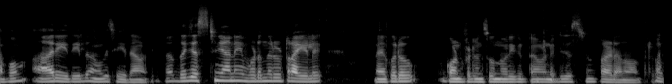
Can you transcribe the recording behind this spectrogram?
അപ്പം ആ രീതിയിൽ നമുക്ക് ചെയ്താൽ മതി. അത് ജസ്റ്റ് ഞാൻ ഇവിടെ നിന്നൊരു ട്രയൽ നിങ്ങൾക്കൊരു കോൺഫിഡൻസ് ഒന്നുകൂടി കിട്ടാൻ വേണ്ടിയിട്ട് ജസ്റ്റ് ഒന്ന് പാടാന്ന് മാത്രം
